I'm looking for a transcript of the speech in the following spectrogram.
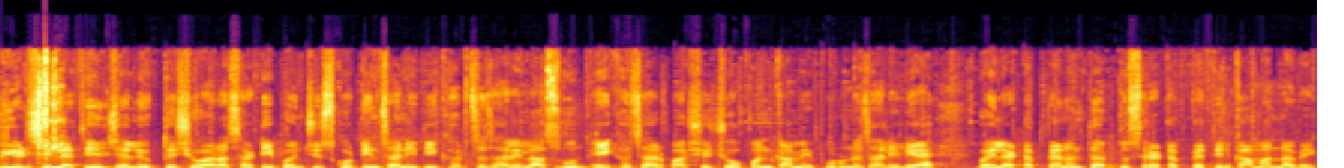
बीड जिल्ह्यातील जलयुक्त शिवारासाठी पंचवीस कोटींचा निधी खर्च झालेला असून एक हजार पाचशे चोपन्न कामे पूर्ण झालेली आहे. पहिल्या टप्प्यानंतर दुसऱ्या टप्प्यातील कामांना वेग.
